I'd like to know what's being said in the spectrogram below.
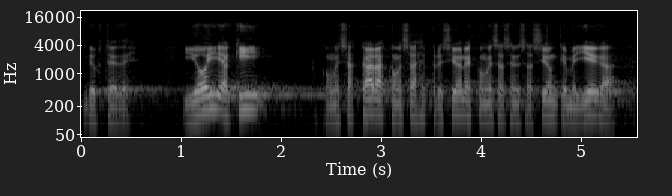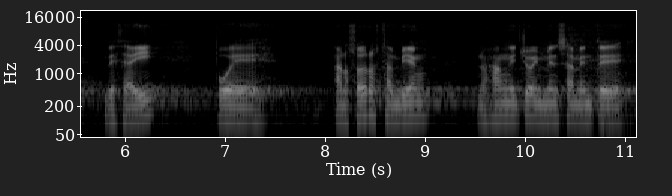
de ustedes. Y hoy aquí, con esas caras, con esas expresiones, con esa sensación que me llega desde ahí, pues a nosotros también nos han hecho inmensamente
